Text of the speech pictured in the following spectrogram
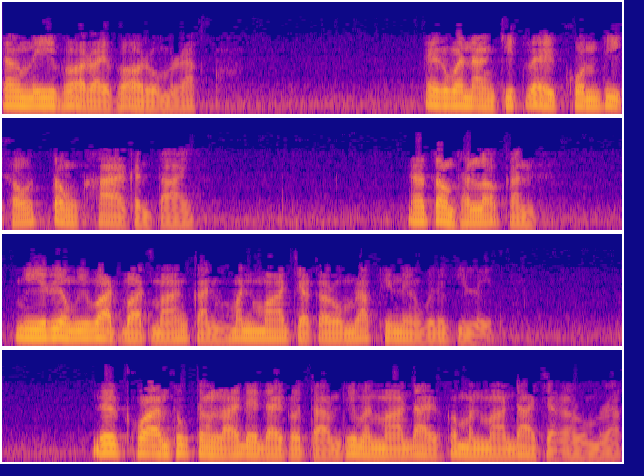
ตั้งนี้เพราะอะไรเพราะอารมณ์รักแต่ก็มานั่งคิดว่าคนที่เขาต้องฆ่ากันตาย แล้วต้องทะเลาะกัน มีเรื่องวิวาทบาดหมางกัน มันมาจากอารมณ์รักที่เนื่องไปด้วยกิเลส ด้วยความทุกข์ทั้งหลายใด ๆ ก็ตามที่มันมาได้ก็มันมาได้จากอารมณ์รัก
